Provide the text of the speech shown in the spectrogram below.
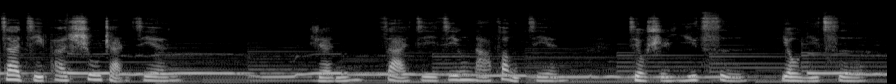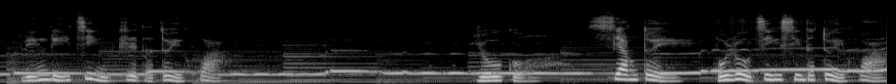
在几番舒展间，人在几经拿放间。就是一次又一次淋漓尽致的对话。如果相对不入精心的对话，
